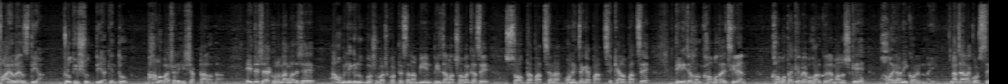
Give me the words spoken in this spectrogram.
ভায়োলেন্স দিয়া। প্রতিশোধ দিয়া, কিন্তু ভালোবাসার হিসাবটা আলাদা। এই দেশে এখনও বাংলাদেশে আওয়ামী লীগের লোক বসবাস করতেছে না, বিএনপি, জামাত সবার কাছে শ্রদ্ধা পাচ্ছে না, অনেক জায়গায় পাচ্ছে। কেন পাচ্ছে? তিনি যখন ক্ষমতায় ছিলেন, ক্ষমতাকে ব্যবহার করে মানুষকে হয়রানি করেন নাই। না যারা করছে,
